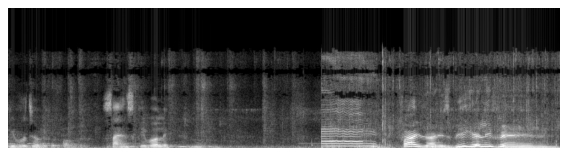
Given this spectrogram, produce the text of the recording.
কি, বুঝো? সায়েন্স কি বলে? Faizan is big elephant.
